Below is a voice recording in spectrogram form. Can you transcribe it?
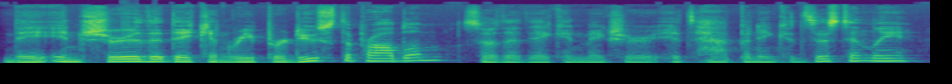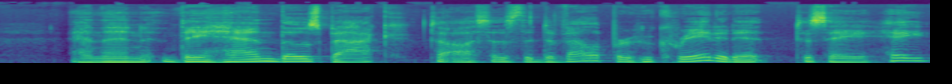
They ensure that they can reproduce the problem so that they can make sure it's happening consistently. And then they hand those back to us as the developer who created it to say, hey,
